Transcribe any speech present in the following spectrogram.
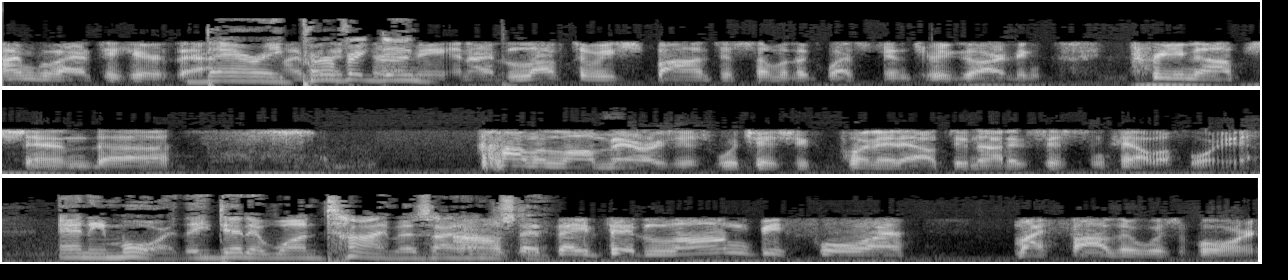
I'm glad to hear that. Barry, I'm perfect an attorney, and I'd love to respond to some of the questions regarding prenups and uh, common law marriages, which, as you pointed out, do not exist in California. Anymore. They did at one time, as I Oh, understand. that they did long before my father was born.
